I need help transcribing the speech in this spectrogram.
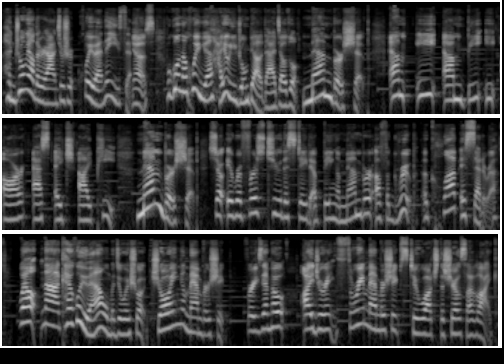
很重要的人啊，就是会员的意思。Yes，不过呢，会员还有一种表达叫做 membership，M E M B E R S H I P，membership. So it refers to the state of being a member of a group, a club, etc. Well，那开会员我们就会说 join a membership. For example, I joined three memberships to watch the shows I like.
